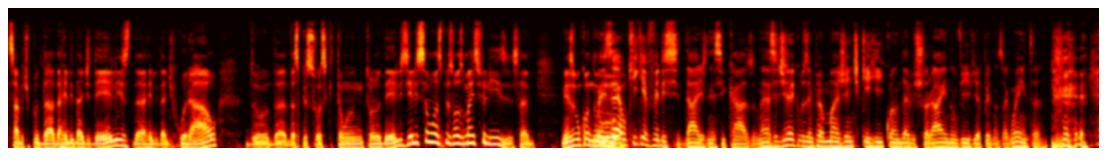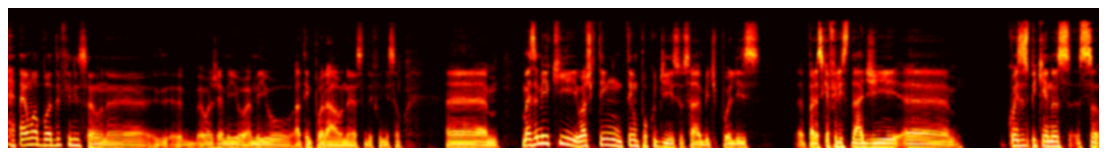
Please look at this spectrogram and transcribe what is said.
sabe, tipo, da, da realidade deles, da realidade rural, do, da, das pessoas que estão em torno deles, e eles são as pessoas mais felizes, sabe? Mesmo quando. Mas é, o que é felicidade nesse caso, né? Você diria que, por exemplo, é uma gente que ri quando deve chorar e não vive e apenas aguenta? é uma boa definição, né? Eu acho que é meio, é meio atemporal, né, essa definição. É, mas é meio que. Eu acho que tem, tem um pouco disso, sabe? Tipo, eles. Parece que a felicidade. É, coisas pequenas são,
